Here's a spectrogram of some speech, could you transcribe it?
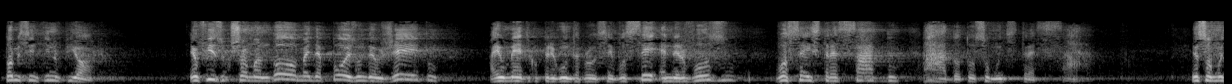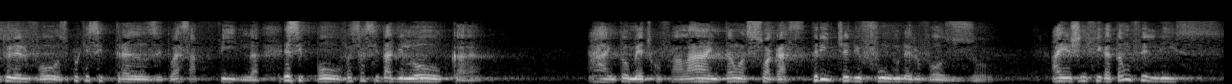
Estou me sentindo pior. Eu fiz o que o senhor mandou, mas depois não deu jeito. Aí o médico pergunta para você: Você é nervoso? Você é estressado? Ah, doutor, sou muito estressado. Eu sou muito nervoso, porque esse trânsito, essa fila, esse povo, essa cidade louca. Ah, então o médico fala, ah, então a sua gastrite é de fundo nervoso. Aí a gente fica tão feliz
